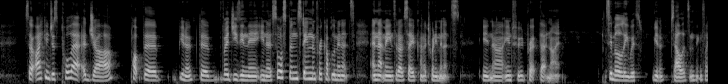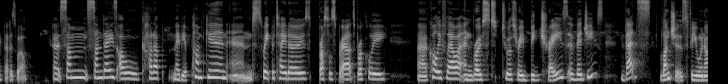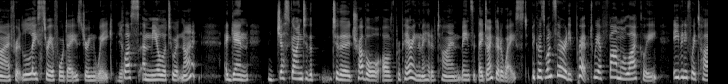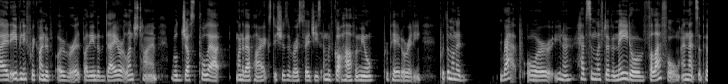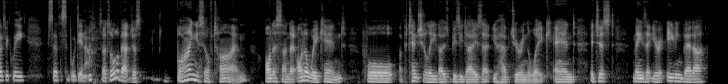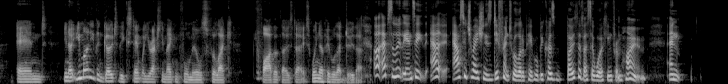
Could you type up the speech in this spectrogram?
So I can just pull out a jar, pop the you know the veggies in there in a saucepan, steam them for a couple of minutes, and that means that I've saved kind of twenty minutes in uh, in food prep that night. Similarly with you know salads and things like that as well. Uh, some Sundays I will cut up maybe a pumpkin and sweet potatoes, Brussels sprouts, broccoli, uh, cauliflower, and roast two or three big trays of veggies. That's lunches for you and I for at least three or four days during the week, Yep. plus a meal or two at night. Again, just going to the to the trouble of preparing them ahead of time means that they don't go to waste because once they're already prepped, we are far more likely, even if we're tired, even if we're kind of over it by the end of the day or at lunchtime, we'll just pull out one of our Pyrex dishes of roast veggies and we've got half a meal prepared already. Put them on a wrap or, you know, have some leftover meat or falafel and that's a perfectly serviceable dinner. So it's all about just buying yourself time on a Sunday, on a weekend for potentially those busy days that you have during the week. And it just means that you're eating better and you know, you might even go to the extent where you're actually making full meals for like five of those days. We know people that do that. Oh, absolutely. And see, our, our situation is different to a lot of people because both of us are working from home. And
